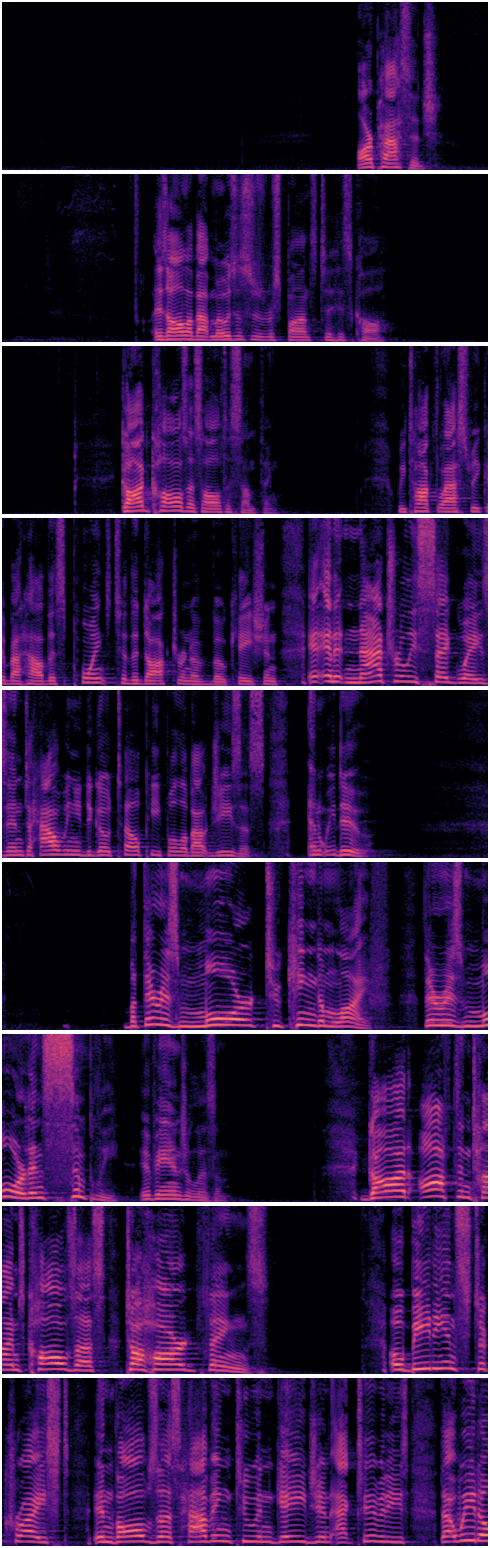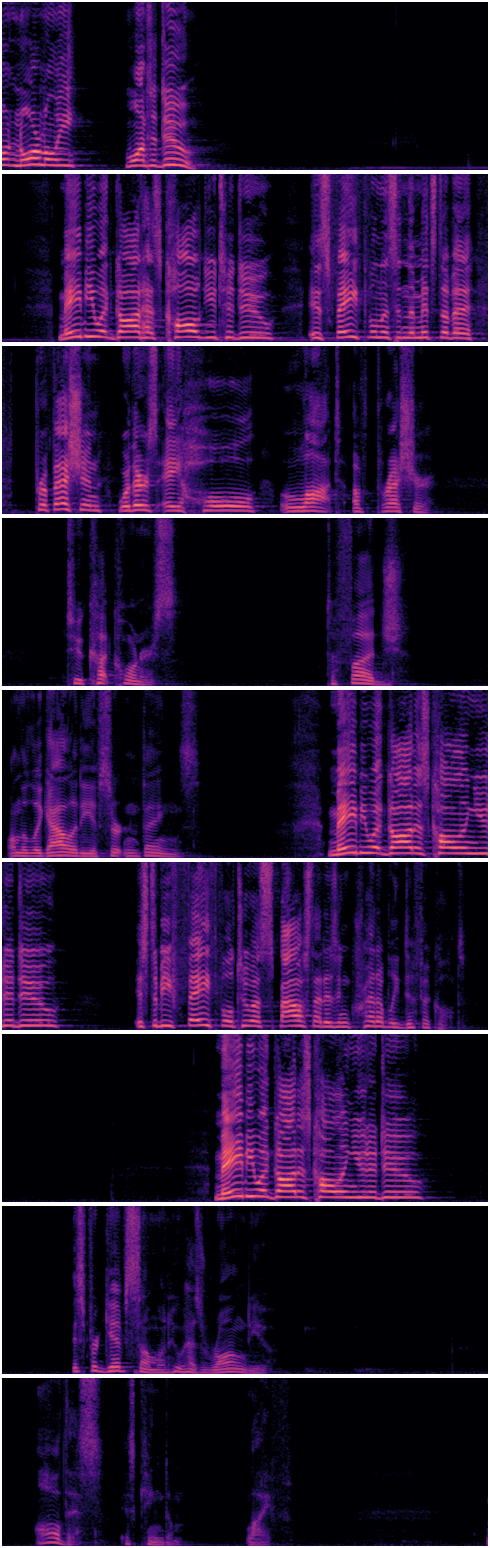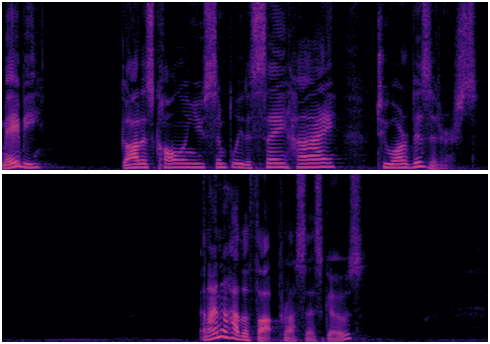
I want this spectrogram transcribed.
Our passage is all about Moses' response to his call. God calls us all to something. We talked last week about how this points to the doctrine of vocation, and, it naturally segues into how we need to go tell people about Jesus. And we do. But there is more to kingdom life, there is more than simply evangelism. God oftentimes calls us to hard things. Obedience to Christ involves us having to engage in activities that we don't normally want to do. Maybe what God has called you to do is faithfulness in the midst of a profession where there's a whole lot of pressure to cut corners, to fudge on the legality of certain things. Maybe what God is calling you to do is to be faithful to a spouse that is incredibly difficult. Maybe what God is calling you to do is forgive someone who has wronged you. All this is kingdom life. Maybe God is calling you simply to say hi to our visitors. And I know how the thought process goes.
